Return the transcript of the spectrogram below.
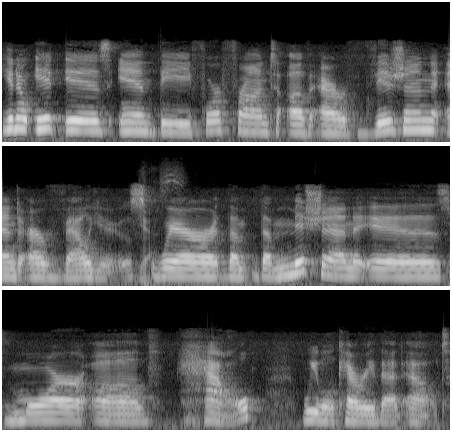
You know, it is in the forefront of our vision and our values, yes. where the, the mission is more of how we will carry that out.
